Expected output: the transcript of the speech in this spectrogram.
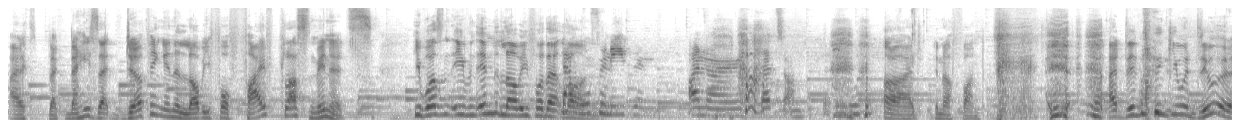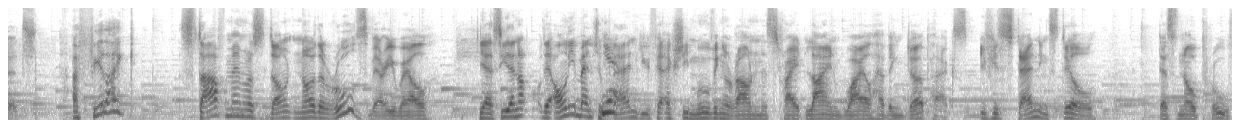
I expect. Now he said derping in the lobby for 5 plus minutes. He wasn't even in the lobby for that, That long. wasn't even. I know. That's unprofessional. Alright, enough fun. I didn't think you would do it. I feel like staff members don't know the rules very well. Yeah, see, they're not. They're only meant to Yeah. ban you if you're actually moving around in a straight line while having derp hacks. If you're standing still, there's no proof.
